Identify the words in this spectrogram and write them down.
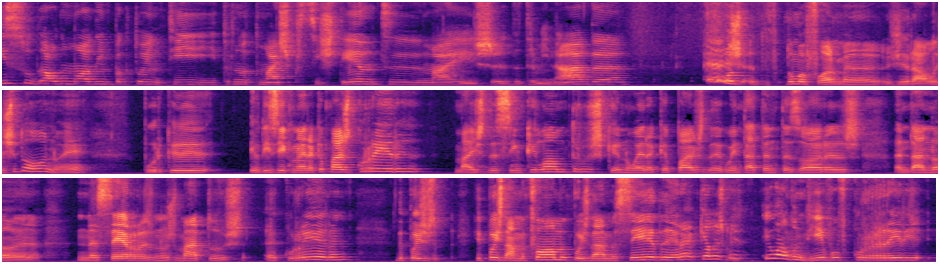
isso de algum modo impactou em ti e tornou-te mais persistente, mais eh, determinada? De uma forma geral ajudou, não é? Porque eu dizia que não era capaz de correr mais de 5 km, que eu não era capaz de aguentar tantas horas andar na, nas serras, nos matos a correr. Depois, depois dá-me fome, depois dá-me sede, era aquelas coisas. Eu algum dia vou correr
